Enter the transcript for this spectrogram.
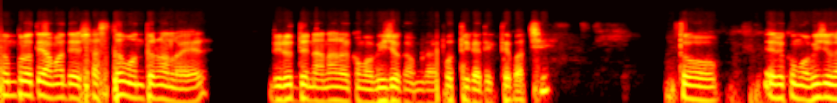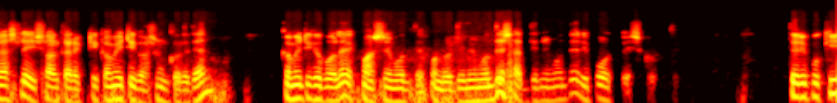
সম্প্রতি আমাদের স্বাস্থ্য মন্ত্রণালয়ের বিরুদ্ধে নানা রকম অভিযোগ আমরা পত্রিকা দেখতে পাচ্ছি। তো এরকম অভিযোগ আসলেই সরকার একটি কমিটি গঠন করে দেন। কমিটিকে বলে এক মাসের মধ্যে, পনেরো দিনের মধ্যে, সাত দিনের মধ্যে রিপোর্ট পেশ করতে। তো কি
